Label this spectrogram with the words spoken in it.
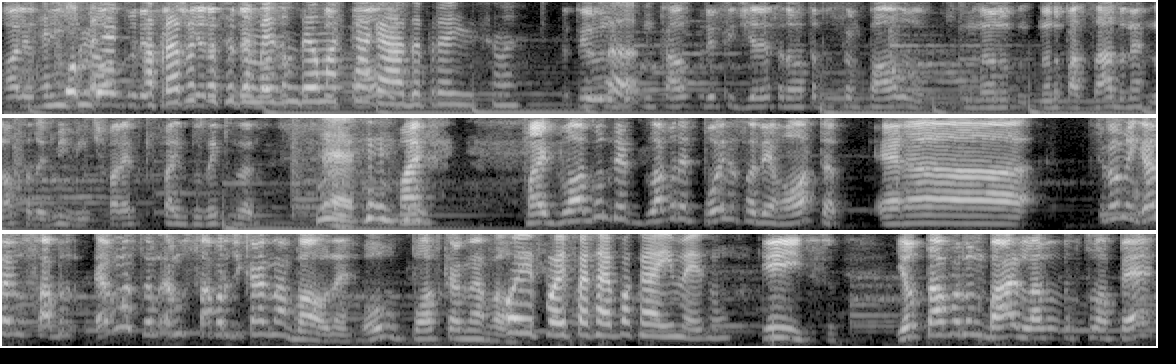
Olha, a, gente, a própria torcida mesmo deu uma cagada pra isso, né? Eu tenho um, um caso desse dia dessa derrota pro São Paulo no ano, no ano, passado, né? Nossa, 2020, parece que faz 200 anos. É. Mas, mas logo, de, logo depois dessa derrota, era. Se não me engano, era um sábado, era, uma, era um sábado de carnaval, né? Ou pós-carnaval. Foi, foi, foi essa época aí mesmo. Isso. E eu tava num bar lá no Tatuapé,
